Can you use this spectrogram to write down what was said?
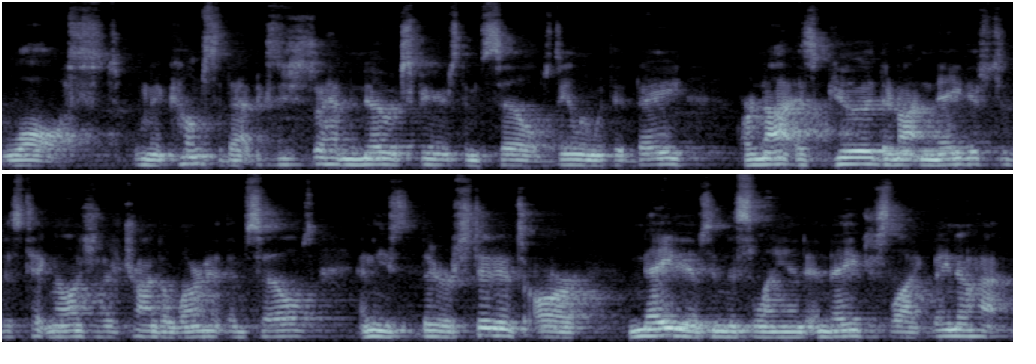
lost when it comes to that because they just have no experience themselves dealing with it. They are not as good. They're not natives to this technology. They're trying to learn it themselves. And these, their students are natives in this land and they just like they know how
